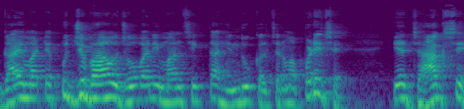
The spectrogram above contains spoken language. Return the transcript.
ગાય માટે પૂજ્ય ભાવ જોવાની માનસિકતા હિન્દુ કલ્ચરમાં પડી છે. એ જાગશે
